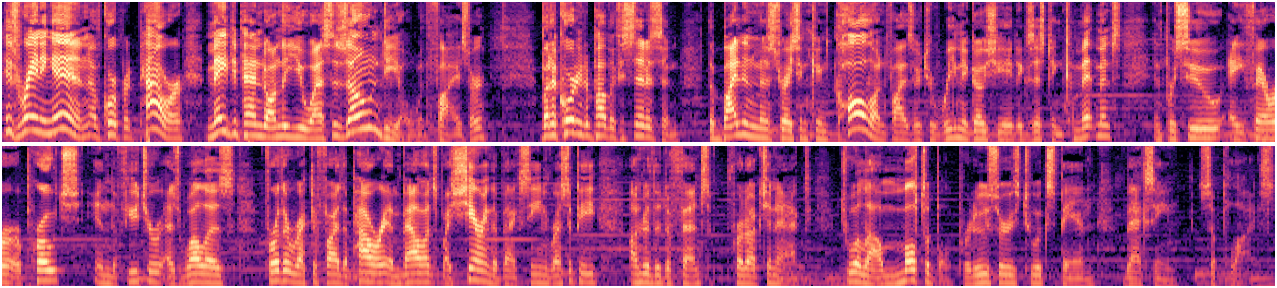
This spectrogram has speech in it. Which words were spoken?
his reining in of corporate power may depend on the U.S.'s own deal with Pfizer, but according to Public Citizen, the Biden administration can call on Pfizer to renegotiate existing commitments and pursue a fairer approach in the future, as well as further rectify the power imbalance by sharing the vaccine recipe under the Defense Production Act to allow multiple producers to expand vaccine supplies.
